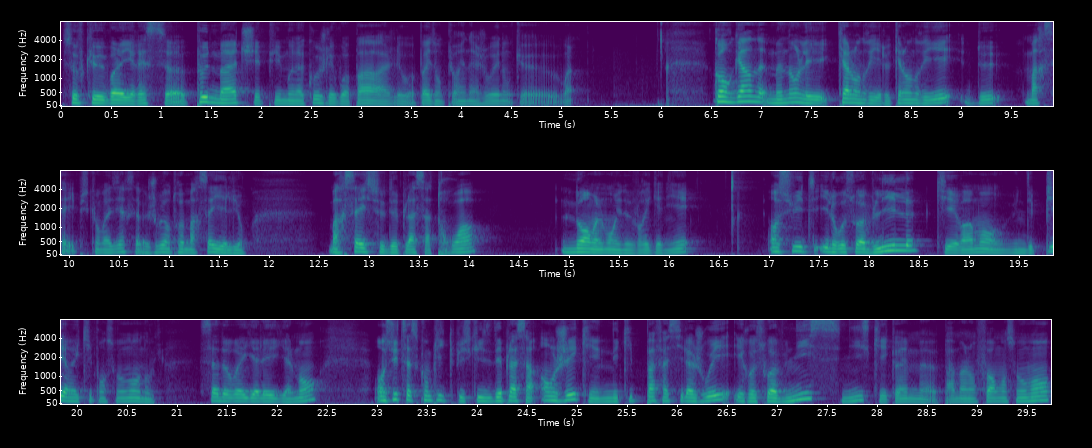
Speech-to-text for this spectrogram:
Sauf que voilà, il reste euh, peu de matchs. Et puis Monaco, je les vois pas. Je les vois pas, ils ont plus rien à jouer. Donc voilà. Quand on regarde maintenant les calendriers, le calendrier de Marseille, puisqu'on va dire que ça va jouer entre Marseille et Lyon. Marseille se déplace à 3. Normalement, ils devraient gagner. Ensuite, ils reçoivent Lille, qui est vraiment une des pires équipes en ce moment, donc ça devrait égaler également. Ensuite, ça se complique puisqu'ils se déplacent à Angers, qui est une équipe pas facile à jouer. Ils reçoivent Nice, Nice qui est quand même euh, pas mal en forme en ce moment.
